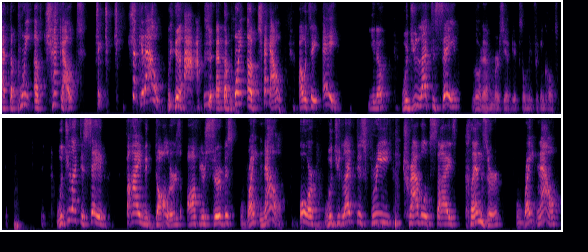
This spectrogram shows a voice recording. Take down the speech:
At the point of checkout, check, check, check, check it out. At the point of checkout, I would say, hey, you know, would you like to save? Lord have mercy, I get so many freaking calls. Would you like to save $5 off your service right now? Or would you like this free travel size cleanser right now?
